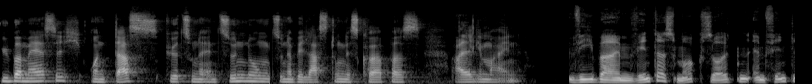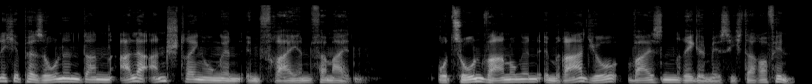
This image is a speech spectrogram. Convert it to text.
übermäßig, und das führt zu einer Entzündung, zu einer Belastung des Körpers allgemein. Wie beim Wintersmog sollten empfindliche Personen dann alle Anstrengungen im Freien vermeiden. Ozonwarnungen im Radio weisen regelmäßig darauf hin.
